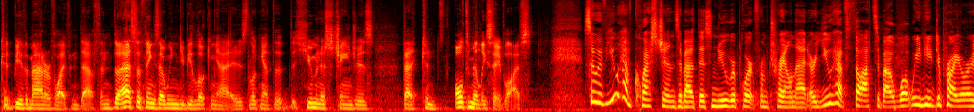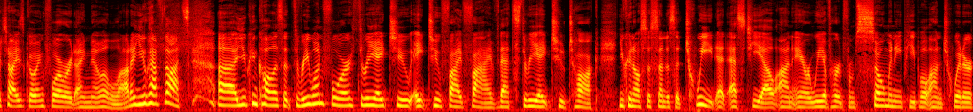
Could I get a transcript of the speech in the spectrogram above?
could be the matter of life and death, and that's the things that we need to be looking at is looking at the, the humanist changes that can ultimately save lives. So, if you have questions about this new report from TrailNet or you have thoughts about what we need to prioritize going forward, I know a lot of you have thoughts. Uh, you can call us at 314 382 8255. That's 382 Talk. You can also send us a tweet at STL on air. We have heard from so many people on Twitter.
